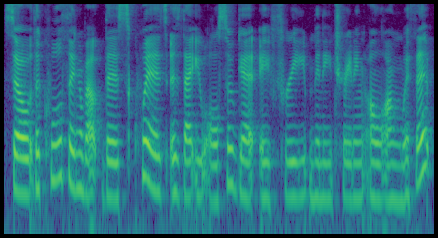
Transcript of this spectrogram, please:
So, the cool thing about this quiz is that you also get a free mini training along with it.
